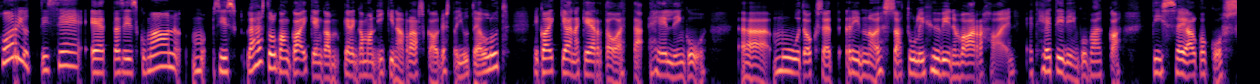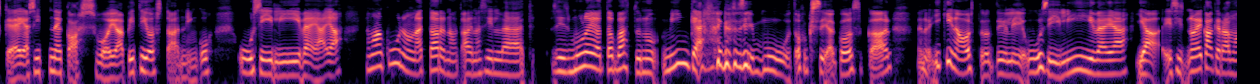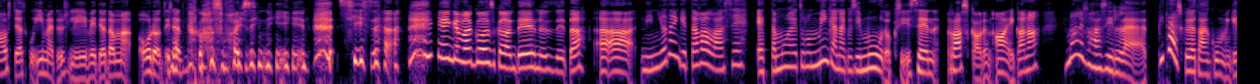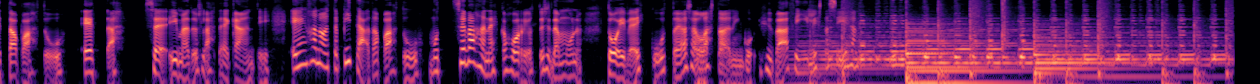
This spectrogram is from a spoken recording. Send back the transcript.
horjutti se, että siis kun mä oon siis lähestulkoon kaikkien, kenen mä oon ikinä raskaudesta jutellut, niin kaikki aina kertoo, että heillä niinku, ää, muutokset rinnoissa tuli hyvin varhain. Et heti niin kuin vaikka tissejä alkoi koskea ja sitten ne kasvoi ja piti ostaa niin kuin uusia liivejä. Ja, ja mä oon kuunnellut näitä tarinoita aina sillä, että siis mulla ei ole tapahtunut minkäännäköisiä muutoksia koskaan. Mä en ole ikinä ostanut yli uusia liivejä. Ja siis, no eka kerran mä ostin jotkut imetysliivit, joita mä odotin, että mä kasvaisin niin sisään. Enkä mä koskaan tehnyt sitä. Ää, niin jotenkin tavallaan se, että mulla ei tullut minkäännäköisiä muutoksia sen raskauden aikana, niin mä olin vähän silleen, että pitäisikö jotain kumminkin tapahtua, että se imetys lähtee käyntiin. En sano, että pitää tapahtua, mutta se vähän ehkä horjutti sitä mun toiveikkuutta ja sellaista niin kuin hyvää fiilistä siihen.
